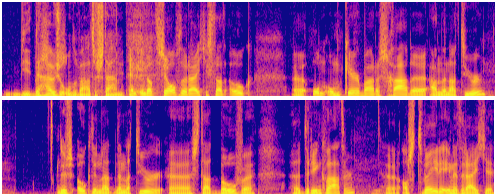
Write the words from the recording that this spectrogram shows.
de Precies. huizen onder water staan? En in datzelfde rijtje staat ook uh, onomkeerbare schade aan de natuur. Dus ook de, na de natuur uh, staat boven uh, drinkwater. Ja. als tweede in het rijtje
